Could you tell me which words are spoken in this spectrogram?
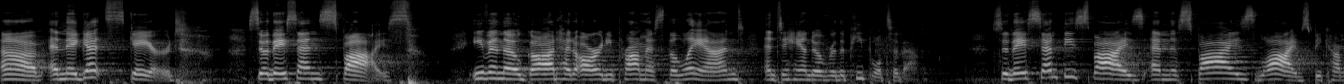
Um, and they get scared. So they send spies, even though God had already promised the land and to hand over the people to them. So they sent these spies, and the spies' lives become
